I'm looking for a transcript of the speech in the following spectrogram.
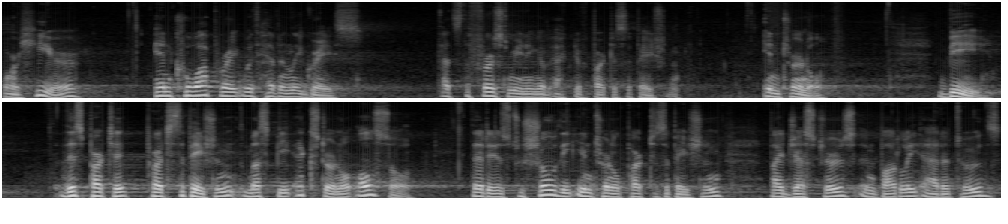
or hear and cooperate with heavenly grace. That's the first meaning of active participation internal. B. This participation must be external also, that is, to show the internal participation by gestures and bodily attitudes,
